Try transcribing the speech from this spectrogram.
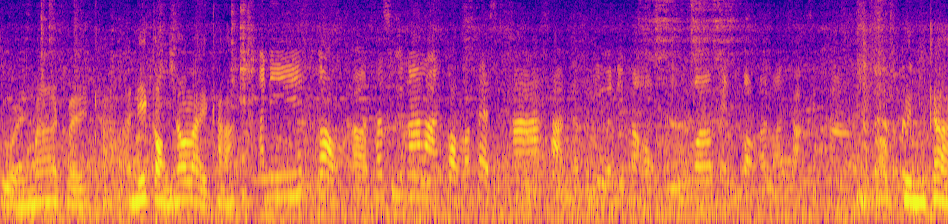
สวยมากเลยค่ะ อันนี้กล่องเท่าไหร่คะ อันนี้กล่องเอ่อถ้าซื้อหน้าร้านกล่องละ85ค่ะ แต่พอดีวันนี้มาออกบูธก็เป็นกล่องละ135ขอบคุณค่ะ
